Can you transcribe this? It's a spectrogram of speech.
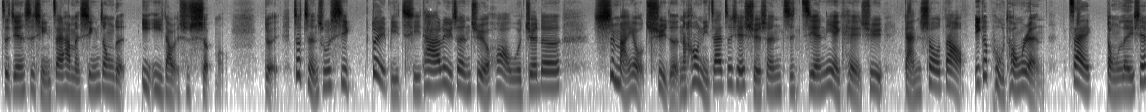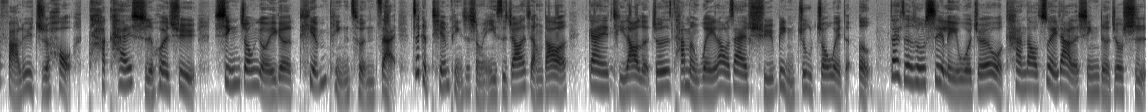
这件事情，在他们心中的意义到底是什么？对，这整出戏对比其他律政剧的话，我觉得是蛮有趣的。然后你在这些学生之间，你也可以去感受到一个普通人。在懂了一些法律之后，他开始会去心中有一个天平存在。这个天平是什么意思？就要讲到刚才提到的，就是他们围绕在徐秉柱周围的恶。在这出戏里，我觉得我看到最大的心得就是。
